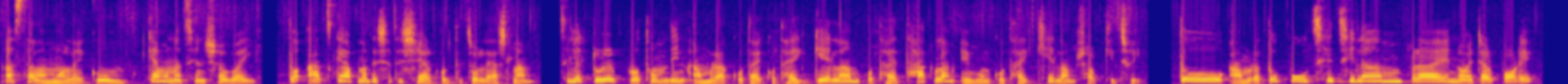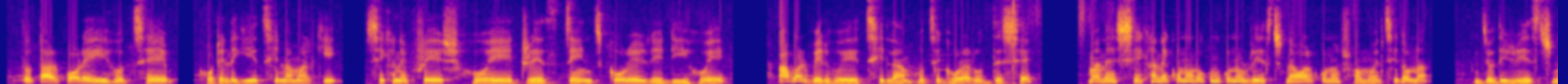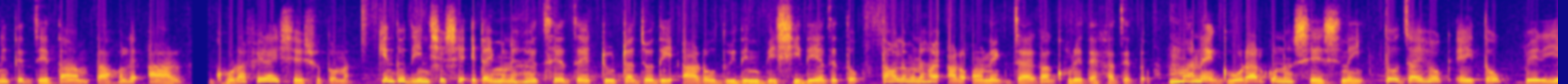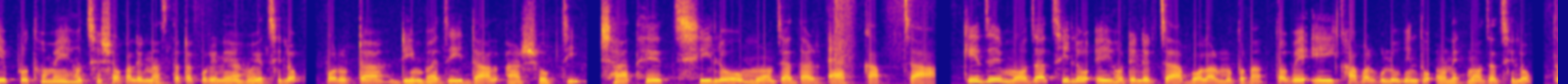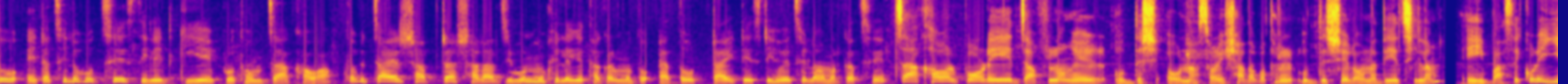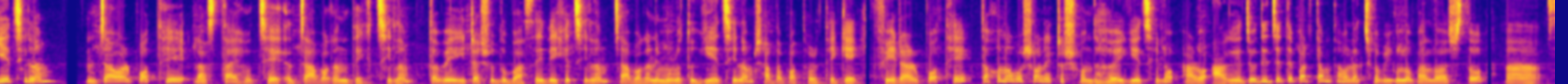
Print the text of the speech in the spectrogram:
আসসালামু আলাইকুম। কেমন আছেন সবাই? তো আজকে আপনাদের সাথে শেয়ার করতে চলে আসলাম। সিলেট ট্যুরের প্রথম দিন আমরা কোথায় কোথায় গেলাম, কোথায় থাকলাম এবং কোথায় খেলাম সব কিছুই তো আমরা তো পৌঁছেছিলাম প্রায় নয়টার পরে। তো তারপরেই হচ্ছে হোটেলে গিয়েছিলাম আর কি সেখানে ফ্রেশ হয়ে ড্রেস চেঞ্জ করে রেডি হয়ে আবার বের হয়েছিলাম হচ্ছে ঘোরার উদ্দেশ্যে। মানে সেখানে কোনো রকম কোনো রেস্ট নেওয়ার কোনো সময় ছিল না। যদি রেস্ট নিতে যেতাম তাহলে আর ঘোরাফেরাই শেষ হতো না। কিন্তু দিন শেষে এটাই মনে হয়েছে যে ট্যুরটা যদি আরও দুই দিন বেশি দেয়া যেত, তাহলে মনে হয় আরও অনেক জায়গা ঘুরে দেখা যেত। মানে ঘোরার কোনো শেষ নেই। তো যাই হোক, এই তো বেরিয়ে প্রথমেই হচ্ছে সকালের নাস্তাটা করে নেওয়া হয়েছিল। পরোটা, ডিম ভাজি, ডাল আর সবজি। সাথে ছিল মজাদার এক কাপ চা। কি যে মজা ছিল এই হোটেলের চা বলার মতো না। তবে এই খাবারগুলো কিন্তু অনেক মজা ছিল। তো এটা ছিল হচ্ছে সিলেট গিয়ে প্রথম চা খাওয়া। তবে চায়ের স্বাদটা সারা জীবন মুখে লেগে থাকার মতো এতটাই টেস্টি হয়েছিল আমার কাছে। চা খাওয়ার পরে জাফলং এর উদ্দেশ্যে, ও না সরি সাদা পাথরের উদ্দেশ্যে রওনা দিয়েছিলাম। এই বাসে করে গিয়েছিলাম। যাওয়ার পথে রাস্তায় হচ্ছে চা বাগান দেখছিলাম। তবে এটা শুধু বাসেই দেখেছিলাম। চা বাগানে মূলত গিয়েছিলাম সাদা পাথর থেকে ফেরার পথে। তখন অবশ্য অনেকটা সন্ধ্যা হয়ে গিয়েছিল। আরও আগে যদি যেতে পারতাম তাহলে ছবিগুলো ভালো আসতো।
